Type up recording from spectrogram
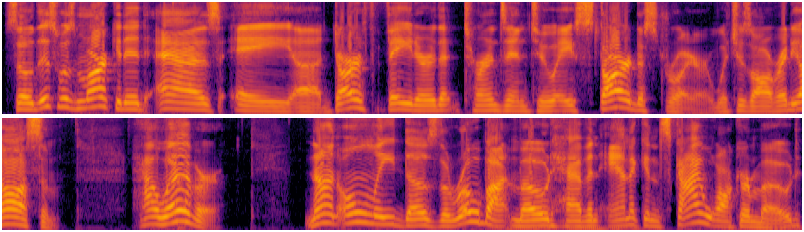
So this was marketed as a uh, Darth Vader that turns into a Star Destroyer, which is already awesome. However, not only does the robot mode have an Anakin Skywalker mode,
